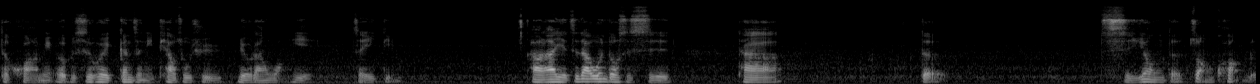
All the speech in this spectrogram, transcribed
的画面，而不是会跟着你跳出去浏览网页这一点。好啦，也知道 Windows 十它的。使用的状况了，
